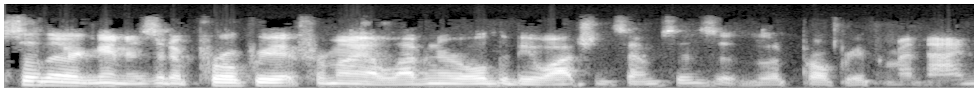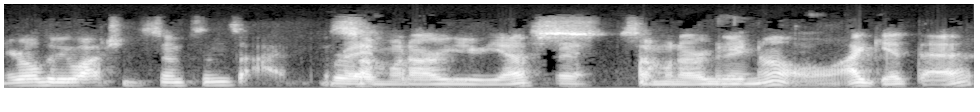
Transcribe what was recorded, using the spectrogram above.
So there again, is it appropriate for my 11 year old to be watching Simpsons? Is it appropriate for my nine year old to be watching Simpsons? I, Right. Some would argue yes. Right. Some would argue Right. no. I get that.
